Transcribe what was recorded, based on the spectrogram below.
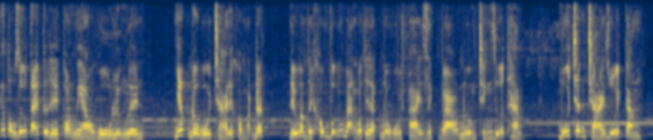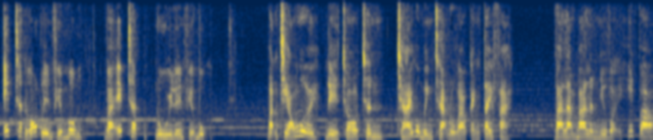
Tiếp tục giữ tại tư thế con mèo gù lưng lên nhấc đầu gối trái lên khỏi mặt đất. Nếu cảm thấy không vững, bạn có thể đặt đầu gối phải dịch vào đường chính giữa thảm. Mũi chân trái duỗi căng, ép chặt gót lên phía mông và ép chặt đùi lên phía bụng. Vặn chéo người để cho chân trái của mình chạm được vào cánh tay phải. Và làm ba lần như vậy, hít vào.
